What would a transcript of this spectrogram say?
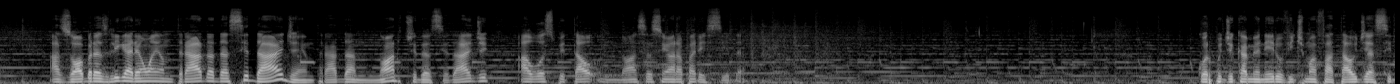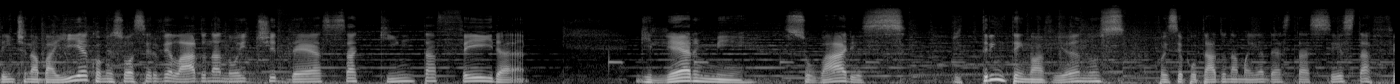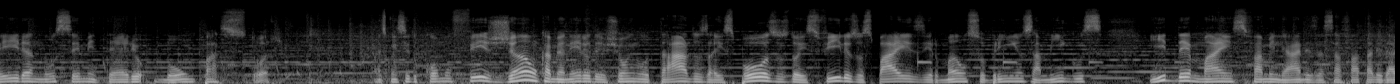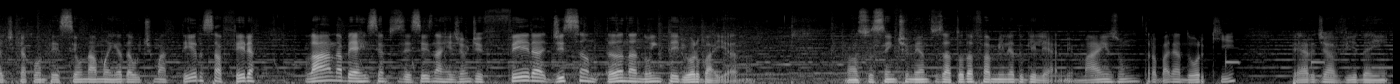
As obras ligarão a entrada da cidade, a entrada norte da cidade, ao Hospital Nossa Senhora Aparecida. Corpo de caminhoneiro vítima fatal de acidente na Bahia começou a ser velado na noite dessa quinta-feira. Guilherme Soares, de 39 anos, foi sepultado na manhã desta sexta-feira no cemitério Bom Pastor. Mais conhecido como Feijão, o caminhoneiro deixou enlutados a esposa, os dois filhos, os pais, irmãos, sobrinhos, amigos e demais familiares. Essa fatalidade que aconteceu na manhã da última terça-feira, lá na BR-116, na região de Feira de Santana, no interior baiano. Nossos sentimentos a toda a família do Guilherme, mais um trabalhador que perde a vida aí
